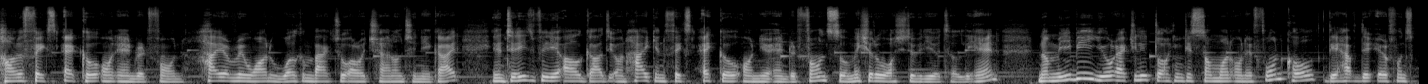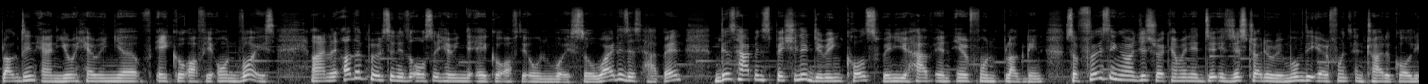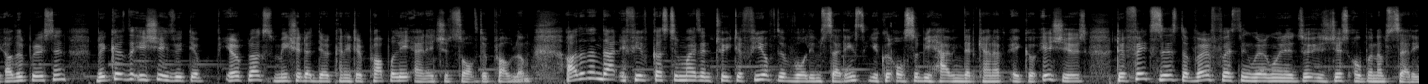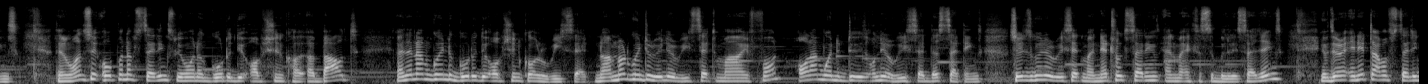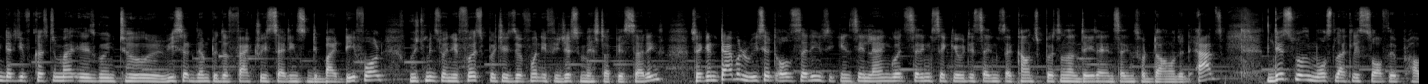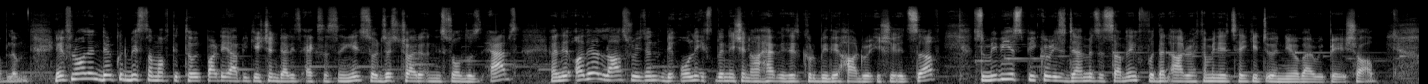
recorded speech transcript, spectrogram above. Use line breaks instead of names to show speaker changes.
how to fix echo on android phone. Hi everyone. Welcome back to our channel genie guide. In today's video i'll guide you on how you can fix echo on your android phone so make sure to watch the video till the end. Now maybe you're actually talking to someone on a phone call. They have their earphones plugged in and you're hearing your echo of your own voice. And the other person is also hearing the echo of their own voice. So why does this happen? This happens especially during calls when you have an earphone plugged in. So first thing i just recommend you do is just try to remove the earphones and try to call the other person because the issue issue is with your earplugs make sure that they're connected properly and it should solve the problem. Other than that if you've customized and tweaked a few of the volume settings you could also be having that kind of echo issues. To fix this the very first thing we're going to do is just open up settings. Then once we open up settings we want to go to the option called about and then I'm going to go to the option called reset. Now I'm not going to really reset my phone. All I'm going to do is only reset the settings. So it's going to reset my network settings and my accessibility settings. If there are any type of setting that you've customized it is going to reset them to the factory settings by default which means when you first purchase your phone if you just messed up your settings. So you can tap on reset all settings. You can see language settings security settings accounts personal data and settings for downloaded apps. This will most likely solve the problem. If not then there could be some of the third-party application that is accessing it. So just try to uninstall those apps. And the other last reason the only explanation i have is it could be the hardware issue itself. So maybe your speaker is damaged or something. For that i recommend you take it to a nearby repair shop.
